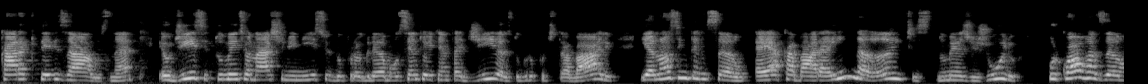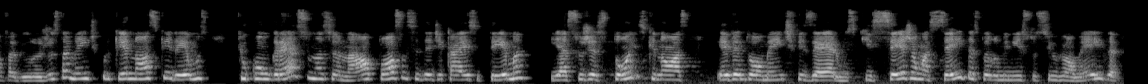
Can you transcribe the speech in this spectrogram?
caracterizá-los, né? Eu disse, tu mencionaste no início do programa os 180 dias do grupo de trabalho, e a nossa intenção é acabar ainda antes, no mês de julho. Por qual razão, Fabiola? Justamente porque nós queremos que o Congresso Nacional possa se dedicar a esse tema e as sugestões que nós eventualmente fizermos que sejam aceitas pelo ministro Silvio Almeida,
